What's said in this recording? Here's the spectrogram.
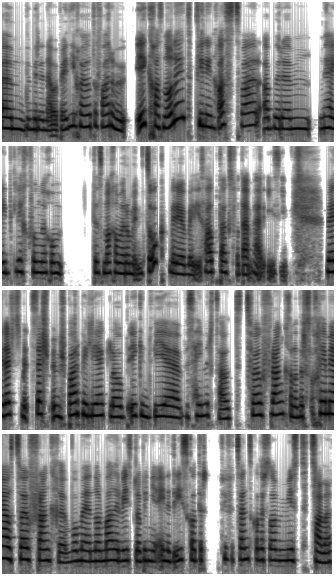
Ähm, wenn wir dann auch beide Auto fahren können, weil ich kann es noch nicht, viele kann es zwar, aber ähm, wir haben gleich gefunden, komm, das machen wir auch mit dem Zug. Wir haben ja halbtags, von dem her easy. Wir haben letztes, mit dem Sparbillett, glaube ich, irgendwie, was haben wir gezahlt? 12 Franken oder so, ein bisschen mehr als 12 Franken, wo man normalerweise, glaube ich, 31 oder 25 oder so müsste zahlen.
